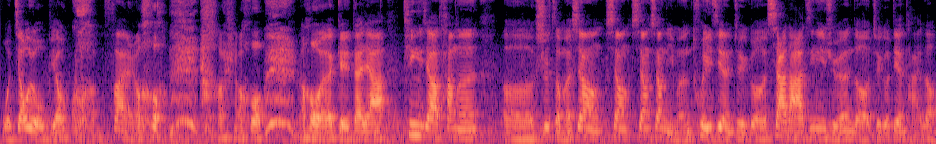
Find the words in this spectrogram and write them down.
我交友比较广泛，然后 然后然后我来给大家听一下他们呃是怎么向向向向你们推荐这个厦大经济学院的这个电台的，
